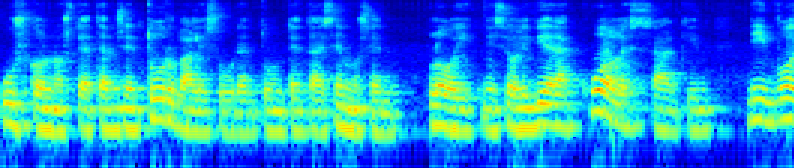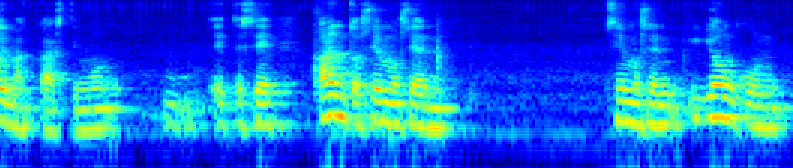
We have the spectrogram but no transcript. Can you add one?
uskonnosta ja tämmöisen turvallisuuden tunteen tai semmoisen loi, niin se oli vielä kuollessaankin niin voimakkaasti, että se antoi semmoisen, semmoisen jonkun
